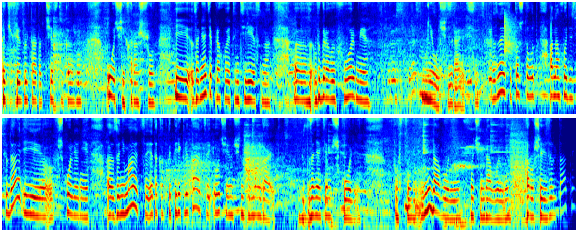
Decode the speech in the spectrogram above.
таких результатов, честно скажу. Очень хорошо. И занятия проходят интересно, э, в игровой форме. Мне очень нравится. Вы знаете, то, что вот она ходит сюда, и в школе они э, занимаются, это как-то перекликается и очень-очень помогает занятиям в школе. Просто мы довольны, очень довольны. Хорошие результаты.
